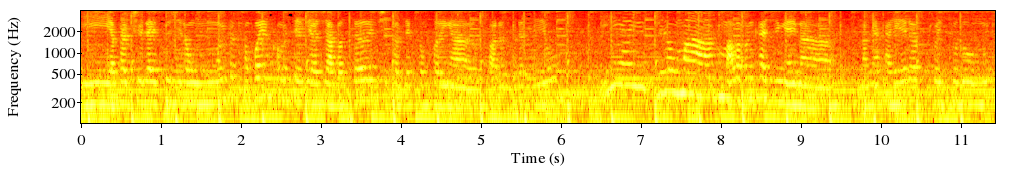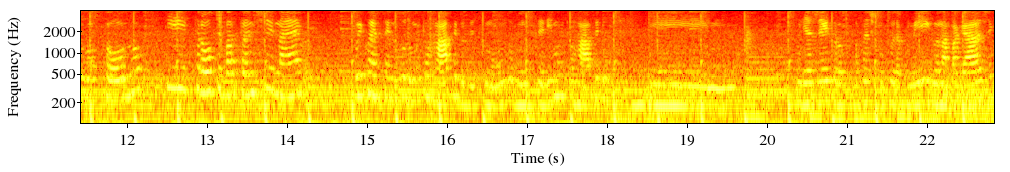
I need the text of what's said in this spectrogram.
E a partir daí surgiram muitas campanhas, comecei a viajar bastante, fazer campanhas fora do Brasil. E aí deu uma, uma alavancadinha aí na, na minha carreira, foi tudo muito gostoso e trouxe bastante, né? Fui conhecendo tudo muito rápido desse mundo, me inseri muito rápido e viajei, trouxe bastante cultura comigo na bagagem.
